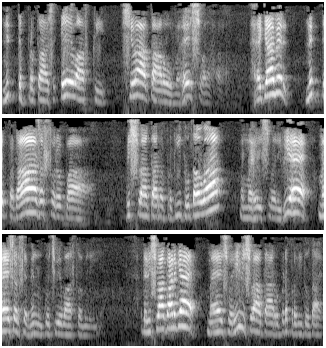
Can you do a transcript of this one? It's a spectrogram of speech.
नित्य प्रकाश एवास्ति, शिवाकारो महेश्वर। है क्या फिर नित्य प्रकाश स्वरूप विश्वाकार में प्रतीत होता हुआ तो महेश्वर ही है। महेश्वर से भिन्न कुछ भी वास्तव में नहीं है। तो विश्वाकार क्या है? महेश्वरी विश्वाकार रूप प्रतीत होता है।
